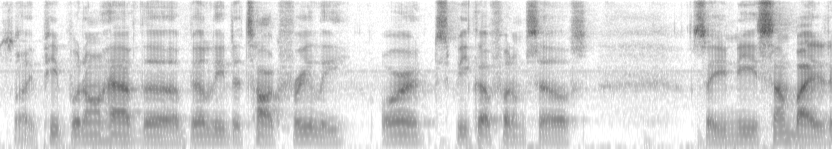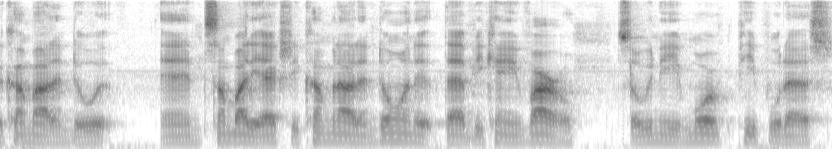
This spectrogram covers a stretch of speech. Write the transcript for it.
So like people don't have the ability to talk freely or speak up for themselves. So you need somebody to come out and do it. And somebody actually coming out and doing it that became viral. So we need more people that's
